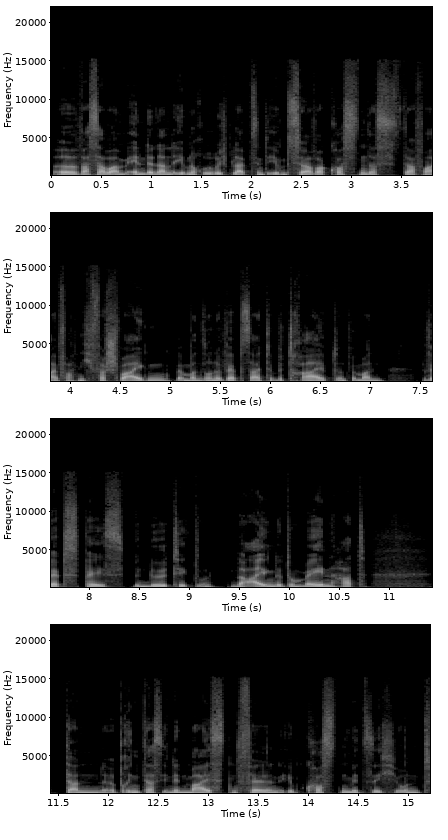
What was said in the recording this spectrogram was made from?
Äh, was aber am Ende dann eben noch übrig bleibt, sind eben Serverkosten. Das darf man einfach nicht verschweigen, wenn man so eine Webseite betreibt und wenn man Webspace benötigt und eine eigene Domain hat, dann äh, bringt das in den meisten Fällen eben Kosten mit sich und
